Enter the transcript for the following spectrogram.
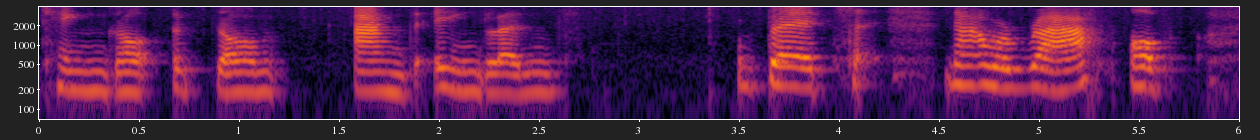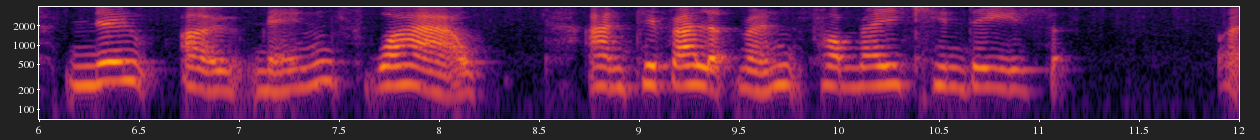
Kingdom and England. But now a raft of new openings. Wow and developments are making these uh,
